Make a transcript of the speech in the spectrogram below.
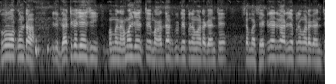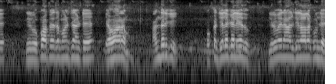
చూడకుండా ఇది గట్టిగా చేసి మమ్మల్ని అమలు చేస్తే మా అధ్యక్షుడు చెప్పిన మాట గంతే. సో మా సెక్రటరీ గారు చెప్పిన మాట అంతే. నేను ఉపాపేద పెద్ద మనిషి అంటే వ్యవహారం అందరికీ ఒక్క జిల్లాకే లేదు. ఇరవై నాలుగు జిల్లాలకు ఉండే.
